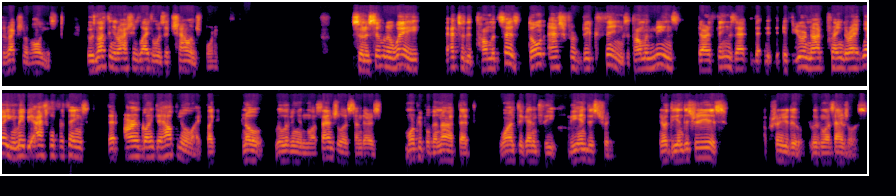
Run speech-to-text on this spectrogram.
direction of holiness. There was nothing in Rashi's life that was a challenge for him. So in a similar way, that's what the Talmud says. Don't ask for big things. The Talmud means there are things that, that if you're not praying the right way, you may be asking for things that aren't going to help you in life. Like, you know, we're living in Los Angeles and there's more people than not that want to get into the, the industry. You know what the industry is? I'm sure you do. You live in Los Angeles.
